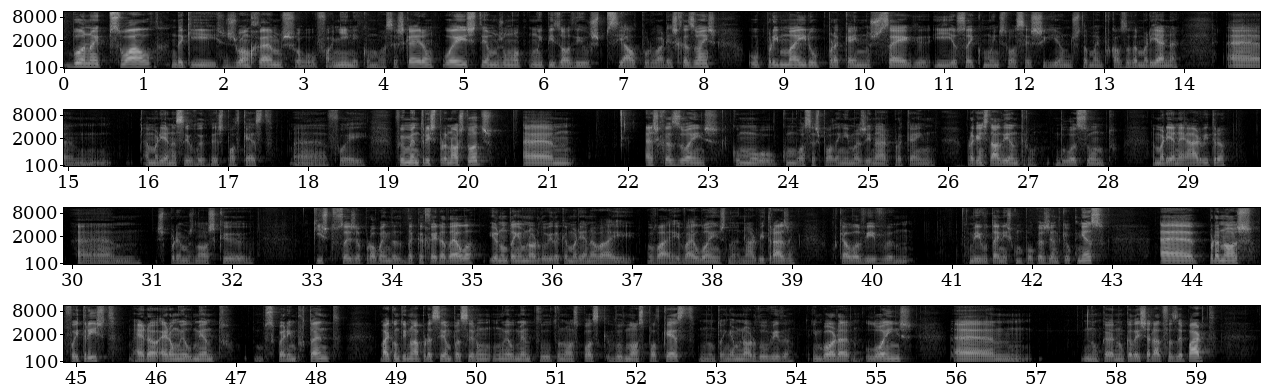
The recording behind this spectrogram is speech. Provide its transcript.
Boa noite, pessoal. Daqui João Ramos, ou Fonini, como vocês queiram. Hoje temos um, um episódio especial por várias razões. O primeiro, para quem nos segue, e eu sei que muitos de vocês seguiam-nos também por causa da Mariana, uh, a Mariana saiu deste podcast. Uh, foi, foi um momento triste para nós todos. Uh, as razões, como, como vocês podem imaginar, para quem, para quem está dentro do assunto, a Mariana é árbitra. Um, esperemos nós que, que isto seja para o bem da, da, carreira dela. Eu não tenho a menor dúvida que a Mariana vai, vai, vai longe na, na arbitragem, porque ela vive, vive o ténis como pouca gente que eu conheço. Uh, para nós foi triste, era, era um elemento super importante. Vai continuar para sempre a ser um, um elemento do, do, nosso, do nosso podcast, não tenho a menor dúvida. Embora longe, uh, nunca, nunca deixará de fazer parte.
